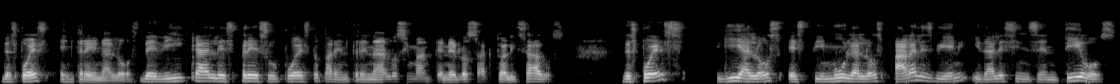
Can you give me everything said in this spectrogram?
Después, entrénalos, dedícales presupuesto para entrenarlos y mantenerlos actualizados. Después, guíalos, estimúlalos, págales bien y dales incentivos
